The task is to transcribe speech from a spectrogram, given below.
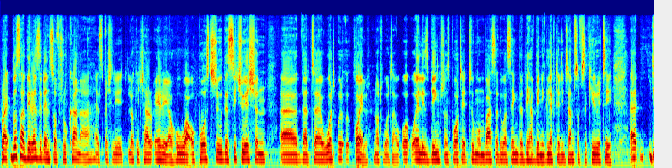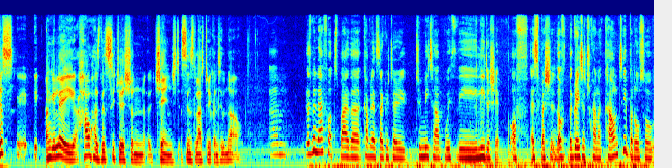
Right, those are the residents of Turkana, especially Lokichar area, who are opposed to the situation uh, that uh, what, oil, not water, oil is being transported to Mombasa. They were saying that they have been neglected in terms of security. Uh, just, uh, Angelei, how has this situation changed since last week until now? Um, there's been efforts by the cabinet secretary to meet up with the leadership of especially of the Greater Turkana County, but also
